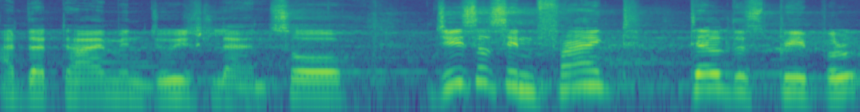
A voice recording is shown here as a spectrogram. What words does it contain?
at that time in Jewish land. So Jesus, in fact, tell these people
